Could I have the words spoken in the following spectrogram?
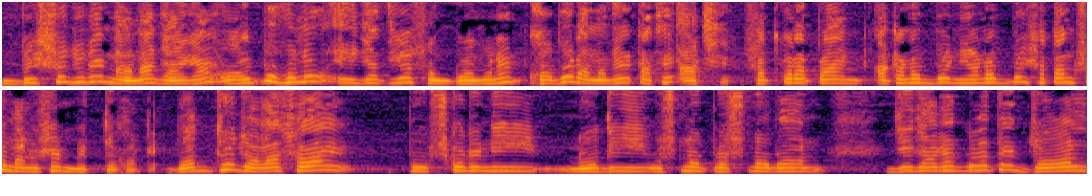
বিশ্বজুড়ে নানা জায়গায় অল্প হলেও এই জাতীয় সংক্রমণের খবর আমাদের কাছে আছে। শতকরা প্রায় আটানব্বই, নিরানব্বই শতাংশ মানুষের মৃত্যু ঘটে। বদ্ধ জলাশয়, পুষ্করণী, নদী, উষ্ণ প্রশ্নবন, যে জায়গাগুলোতে জল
